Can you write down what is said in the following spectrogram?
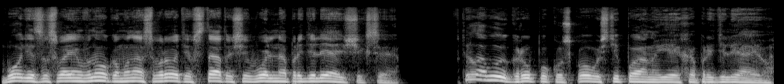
Будет со своим внуком у нас в роте в статусе вольно определяющихся. В тыловую группу Кускову Степану я их определяю.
